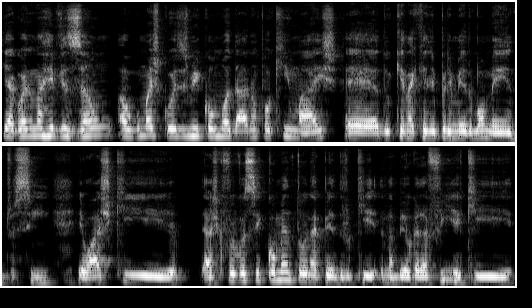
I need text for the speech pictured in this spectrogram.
E agora na revisão, algumas coisas me incomodaram um pouquinho mais é, do que naquele primeiro momento, assim. Eu acho que acho que foi você que comentou, né, Pedro, que na biografia que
